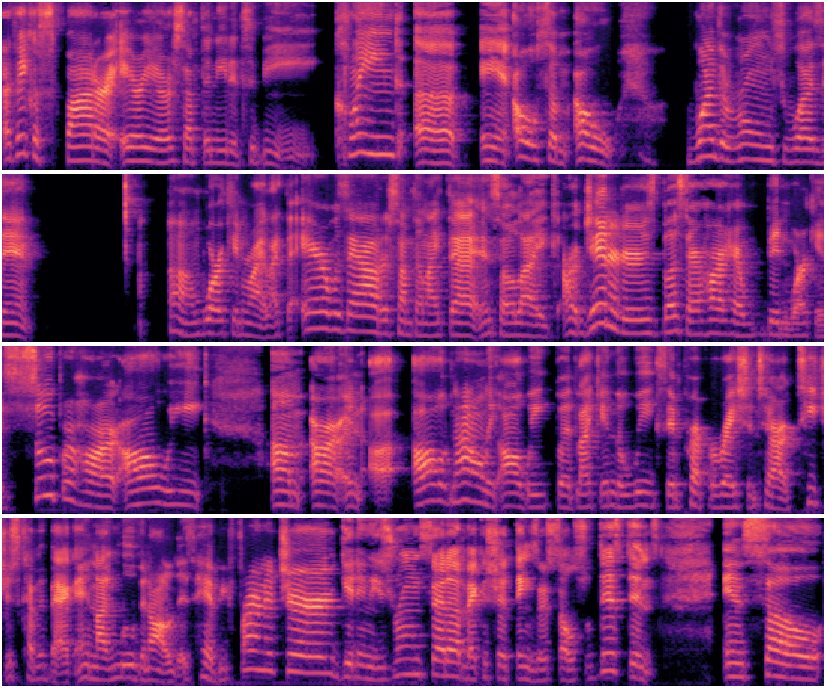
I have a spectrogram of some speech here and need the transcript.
I think a spot or area or something needed to be cleaned up, and oh, some oh, one of the rooms wasn't um, working right. Like the air was out or something like that. And so like our janitors, bless their heart, have been working super hard all week. Um, are in uh, all not only all week, but like in the weeks in preparation to our teachers coming back and like moving all of this heavy furniture, getting these rooms set up, making sure things are social distance. And so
